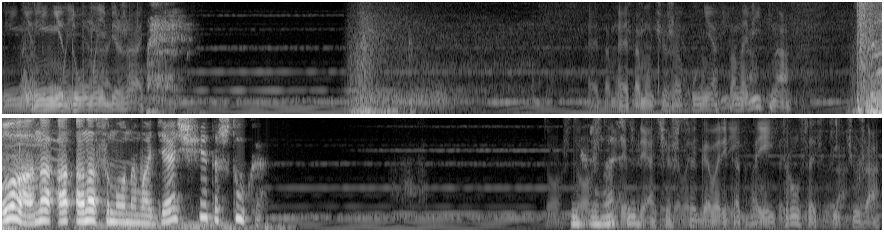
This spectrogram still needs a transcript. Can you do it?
И не, и не думай бежать. Этому, этому чужаку не остановить нас. О, она, а- она самонаводящая эта штука. То, что, что себе. ты прячешься, говорит о твоей трусости, чужак.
